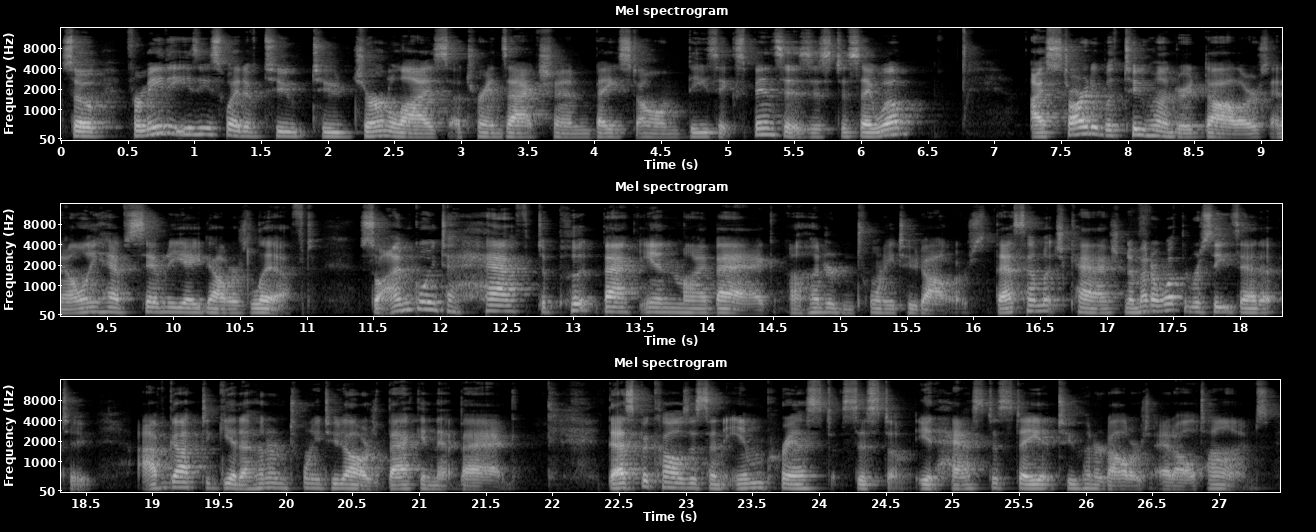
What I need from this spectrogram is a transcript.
so for me, the easiest way to, to, to journalize a transaction based on these expenses is to say, well, I started with $200 and I only have $78 left. So I'm going to have to put back in my bag $122. That's how much cash, no matter what the receipts add up to, I've got to get $122 back in that bag. That's because it's an imprest system. It has to stay at $200 at all times.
